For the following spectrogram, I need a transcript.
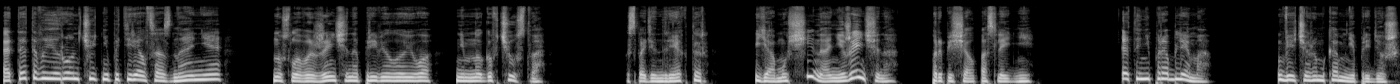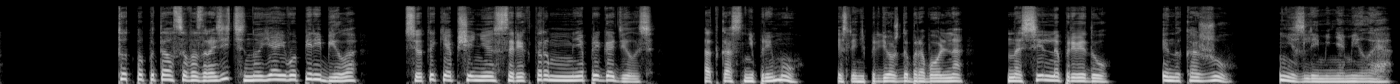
От этого Ирон чуть не потерял сознание, но слово «женщина» привело его немного в чувство. «Господин ректор, я мужчина, а не женщина», — пропищал последний. «Это не проблема. Вечером ко мне придешь». Тот попытался возразить, но я его перебила. Все-таки общение с ректором мне пригодилось. Отказ не приму. Если не придешь добровольно, насильно приведу и накажу. Не зли меня, милая.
